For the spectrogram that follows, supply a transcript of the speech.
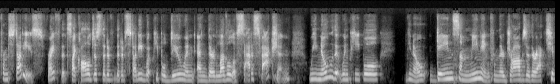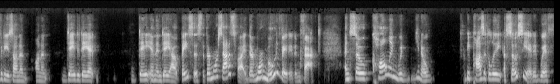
from studies, right? That psychologists that have that have studied what people do and and their level of satisfaction, we know that when people you know gain some meaning from their jobs or their activities on a on a day to day day in and day out basis that they're more satisfied they're more motivated in fact and so calling would you know be positively associated with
